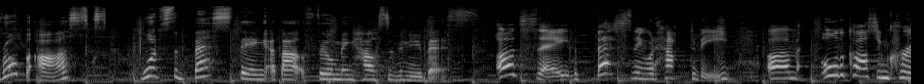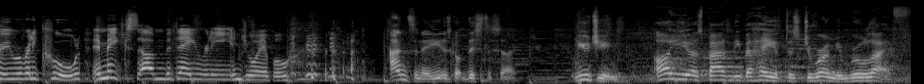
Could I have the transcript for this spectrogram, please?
Rob asks, what's the best thing about filming House of Anubis? I'd say the best thing would have to be um, all the cast and crew were really cool. It makes um, the day really enjoyable. Anthony has got this to say. Eugene, are you as badly behaved as Jerome in real life?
